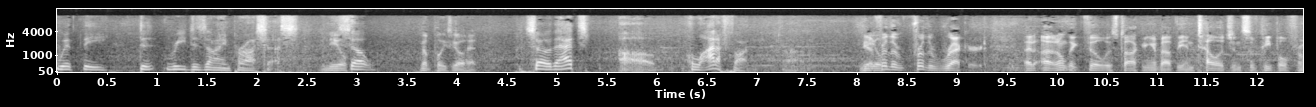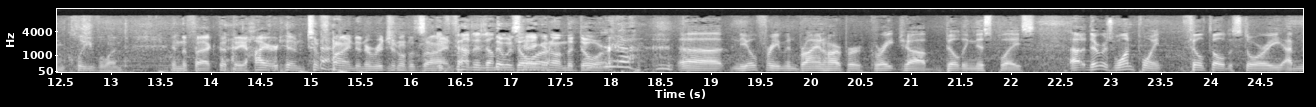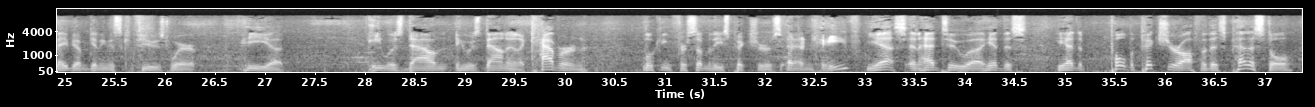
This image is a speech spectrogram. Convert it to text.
with the de- redesign process. Neil, So no, please go ahead. so that's uh, a lot of fun. Yeah, Neil- for the for the record, I, I don't think Phil was talking about the intelligence of people from Cleveland in the fact that they hired him to find an original design found it on that was door. hanging on the door. Uh, Neil Freeman, Brian Harper, great job building this place. Uh, there was one point Phil told a story. Uh, maybe I'm getting this confused, where he uh, he was down he was down in a cavern looking for some of these pictures. Like and a cave? Yes, and had to uh, he had this he had to pull the picture off of this pedestal,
